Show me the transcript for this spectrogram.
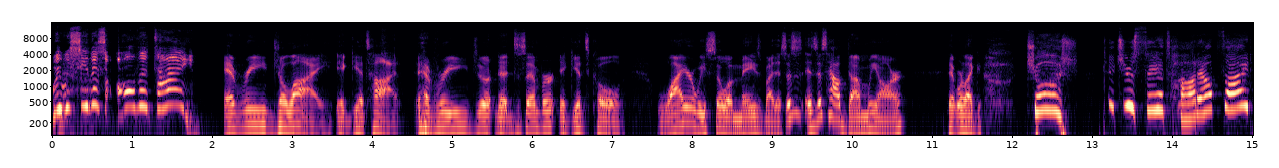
We we see this all the time. Every July, it gets hot. Every Ju- uh, December, it gets cold. Why are we so amazed by this? Is, this? is this how dumb we are? That we're like, Josh, did you say it's hot outside?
